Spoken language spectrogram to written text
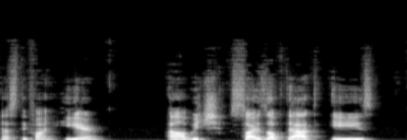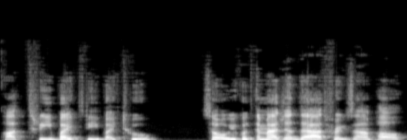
that's defined here, uh, which size of that is uh, 3 by 3 by 2. So you could imagine that, for example,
